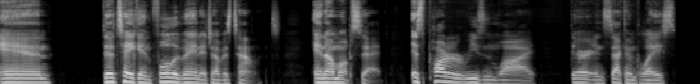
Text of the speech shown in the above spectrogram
And they're taking full advantage of his talents. And I'm upset. It's part of the reason why they're in second place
